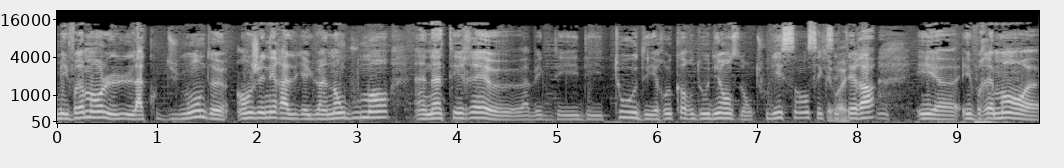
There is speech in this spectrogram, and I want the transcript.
Mais vraiment, la Coupe du Monde, en général, il y a eu un engouement, un intérêt euh, avec des, des taux, des records d'audience dans tous les sens, etc. vrai. Et, euh, et vraiment, euh,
